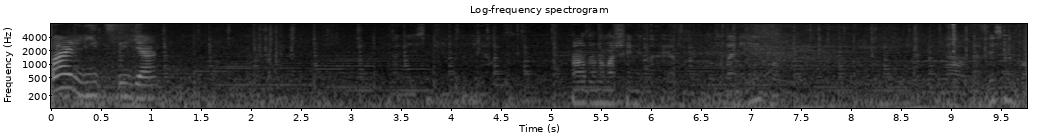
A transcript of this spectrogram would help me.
Полиция. Правда, на машине находятся. Туда не едет. Да, вот здесь ментов.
